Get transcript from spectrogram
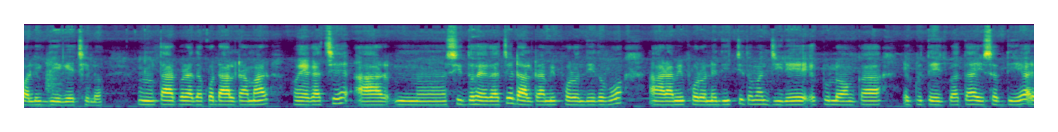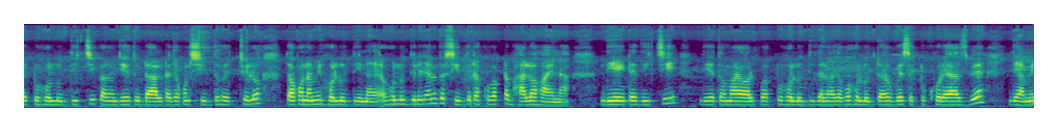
কলিগ দিয়ে গিয়েছিল তারপরে দেখো ডালটা আমার হয়ে গেছে আর সিদ্ধ হয়ে গেছে। ডালটা আমি ফোড়ন দিয়ে দেবো। আর আমি ফোড়নে দিচ্ছি তোমার জিরে, একটু লঙ্কা, একটু তেজপাতা এইসব দিয়ে, আর একটু হলুদ দিচ্ছি। কারণ যেহেতু ডালটা যখন সিদ্ধ হচ্ছিল, তখন আমি হলুদ দিই না। হলুদ দিলে জানো তো সিদ্ধটা খুব একটা ভালো হয় না। দিয়ে এটা দিচ্ছি। দিয়ে তোমার অল্প একটু হলুদ দিয়ে দিলাম। দেখো হলুদটা বেশ একটু খরে আসবে। দিয়ে আমি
